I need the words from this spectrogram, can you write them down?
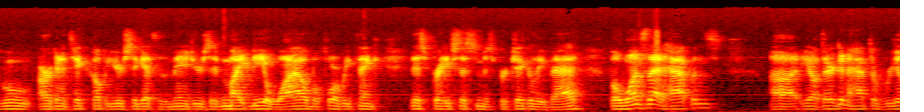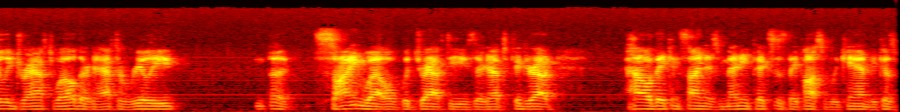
who are going to take a couple years to get to the majors. It might be a while before we think this Brave system is particularly bad. But once that happens, uh, you know they're going to have to really draft well. They're going to have to really uh, sign well with draftees. They're going to have to figure out how they can sign as many picks as they possibly can because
